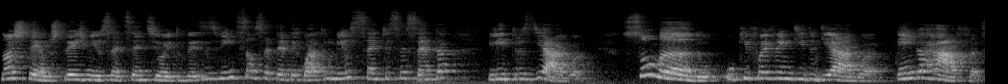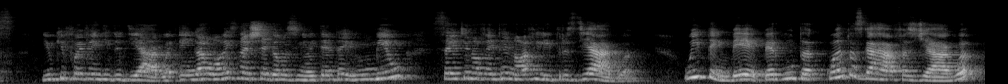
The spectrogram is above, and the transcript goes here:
nós temos 3.708 vezes 20 são 74.160 litros de água. Somando o que foi vendido de água em garrafas e o que foi vendido de água em galões, nós chegamos em 81.199 litros de água. O item B pergunta quantas garrafas de água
